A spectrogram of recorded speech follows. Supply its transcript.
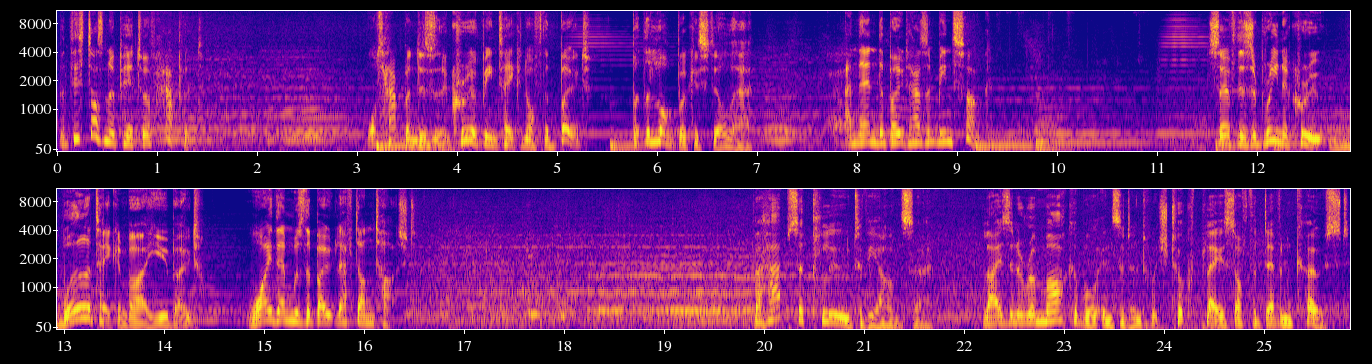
But this doesn't appear to have happened. What's happened is that the crew have been taken off the boat, but the logbook is still there. And then the boat hasn't been sunk. So if the Zebrina crew were taken by a U-boat, why then was the boat left untouched? Perhaps a clue to the answer lies in a remarkable incident which took place off the Devon coast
